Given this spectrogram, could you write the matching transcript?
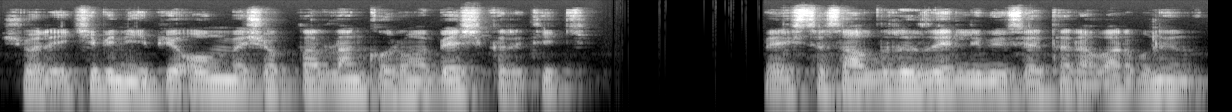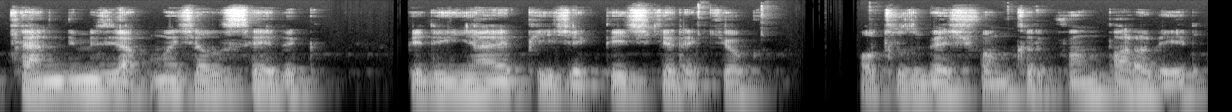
Şöyle 2000 IP 15 oklardan koruma 5 kritik. Ve işte saldırı hızı 50 bir setera var. Bunu kendimiz yapmaya çalışsaydık bir dünya hep yiyecekti. Hiç gerek yok. 35 fon 40 fon para değil.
